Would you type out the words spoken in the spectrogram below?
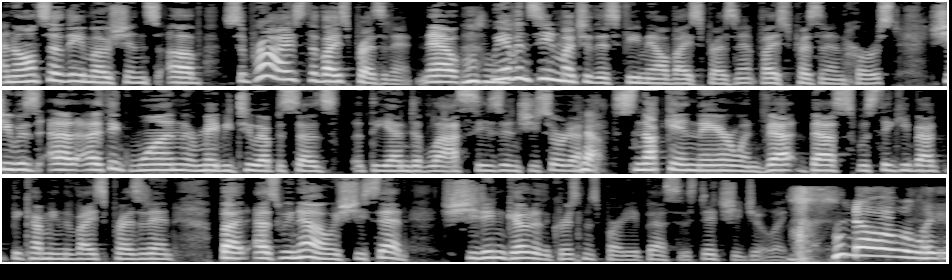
and also the emotions of surprise, the vice president. Now mm-hmm. we haven't seen much of this female vice president, Vice President Hearst. She was at I think one or maybe two episodes at the end of last season. She sort of yeah. snuck in there when. Bess was thinking about becoming the vice president. But as we know, as she said, she didn't go to the Christmas party at Bess's, did she, Julie? no,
